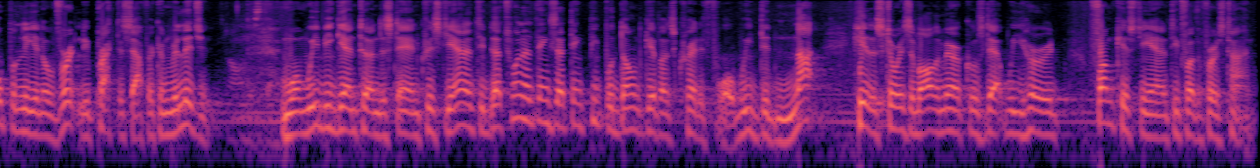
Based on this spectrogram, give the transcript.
openly and overtly practice African religion. When we begin to understand Christianity, that's one of the things I think people don't give us credit for. We did not hear the stories of all the miracles that we heard from Christianity for the first time.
